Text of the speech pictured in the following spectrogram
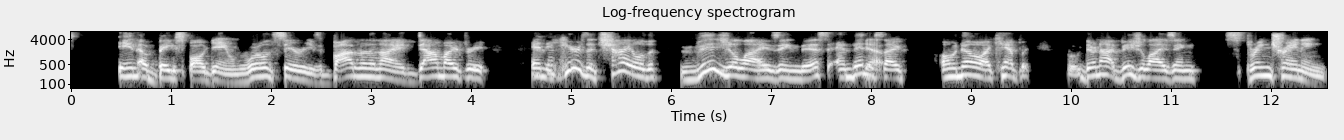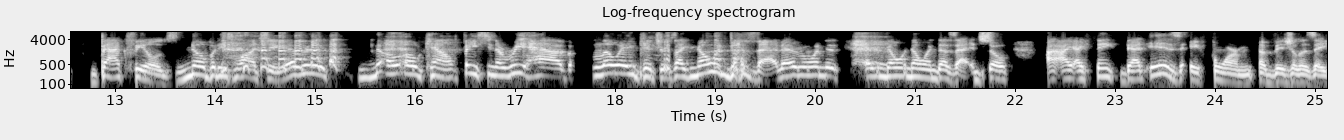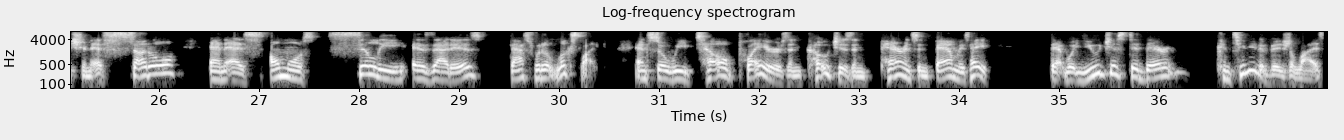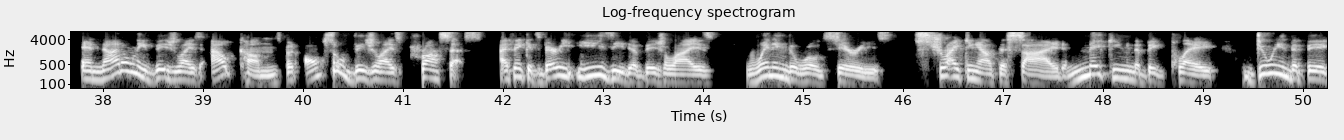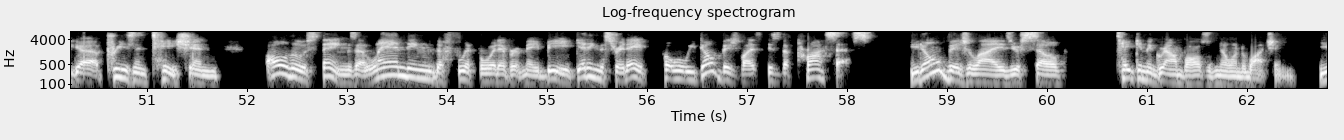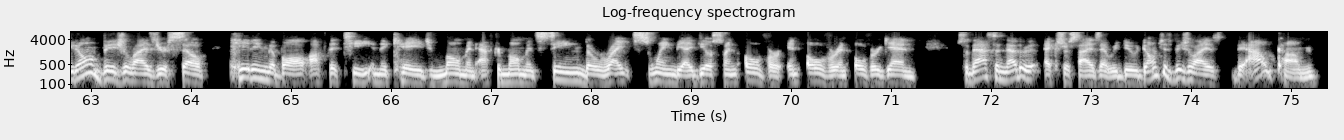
in a baseball game, World Series, bottom of the ninth, down by three. And here's a child visualizing this. And then yeah. it's like, oh no, I can't. They're not visualizing spring training, backfields, nobody's watching, every oh, count, facing a rehab, low A pitchers. Like no one does that. Everyone is, no, no one does that. And so I, I think that is a form of visualization. As subtle and as almost silly as that is, that's what it looks like. And so we tell players and coaches and parents and families, hey, that what you just did there, continue to visualize and not only visualize outcomes, but also visualize process. I think it's very easy to visualize winning the World Series, striking out the side, making the big play, doing the big uh, presentation, all those things, uh, landing the flip or whatever it may be, getting the straight A. But what we don't visualize is the process. You don't visualize yourself taking the ground balls with no one watching. You don't visualize yourself hitting the ball off the tee in the cage moment after moment, seeing the right swing, the ideal swing over and over and over again. So that's another exercise that we do. Don't just visualize the outcome,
